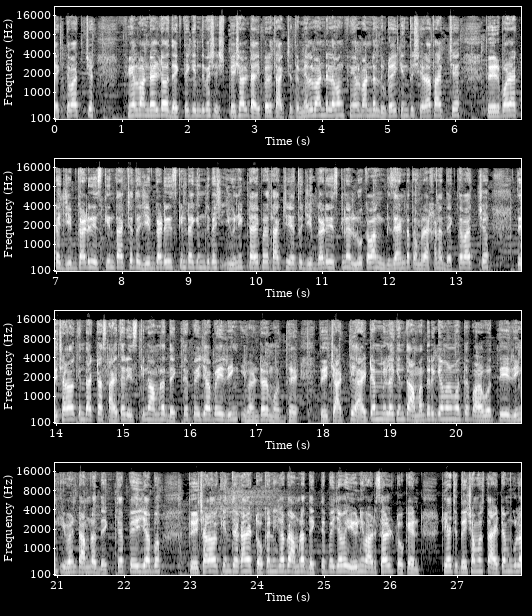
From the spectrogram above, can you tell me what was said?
দেখতে পাচ্ছ। ফিমেল বান্ডেলটাও দেখতে কিন্তু বেশ স্পেশাল টাইপের থাকছে। তো মেল বান্ডেল এবং ফিমেল বান্ডেল দুটোই কিন্তু সেরা থাকছে। তো এরপর একটা জিপ গাড়ির স্কিন থাকছে। তো জিপ গাড়ির স্কিনটা কিন্তু বেশ ইউনিক টাইপের থাকছে। যেহেতু জিপ গাড়ির স্কিনের লুক এবং ডিজাইনটা তোমরা এখানে দেখতে পাচ্ছ। তো এছাড়াও কিন্তু একটা সাইতের স্কিনও আমরা দেখতে পেয়ে যাব এই রিং ইভেন্টের মধ্যে। তো এই চারটি আইটেম মিলে কিন্তু আমাদের গেমের মধ্যে পরবর্তী রিং ইভেন্ট আমরা দেখতে পেয়ে যাব। তো এছাড়াও কিন্তু এখানে টোকেন হিসাবে আমরা দেখতে পেয়ে যাব ইউনিভার্সাল টোকেন ঠিক আছে, তো এই সমস্ত আইটেমগুলো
